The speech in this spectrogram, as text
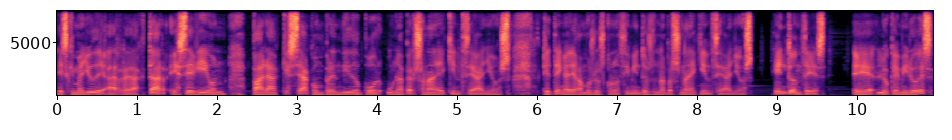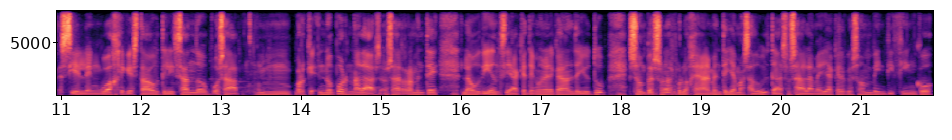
es que me ayude a redactar ese guion para que sea comprendido por una persona de 15 años, que tenga, digamos, los conocimientos de una persona de 15 años. Entonces, eh, lo que miro es si el lenguaje que estaba utilizando, o sea, mm, porque no por nada, o sea, realmente la audiencia que tengo en el canal de YouTube son personas por lo generalmente ya más adultas, o sea, la media creo que son 25,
